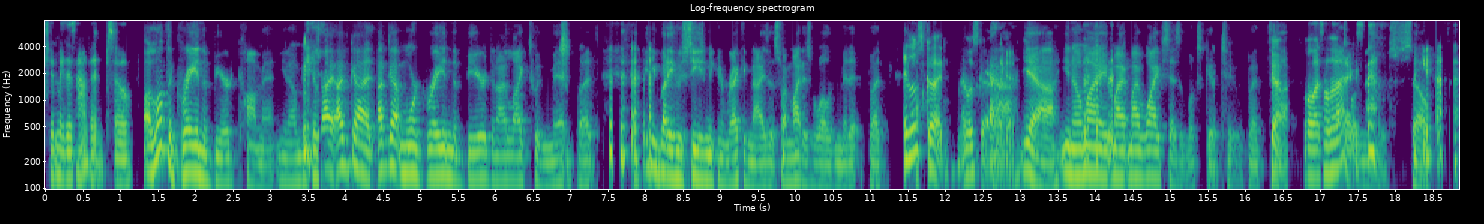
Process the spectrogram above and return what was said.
to make this happen. So I love the gray in the beard comment, you know, because I, have got I've got more gray in the beard than I like to admit, but anybody who sees me can recognize it. So I might as well admit it. But it looks good. It looks good. Yeah, like yeah. You know, my my my wife says it looks good too. But yeah, uh, well, that's all that matters. matters. So, yeah.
